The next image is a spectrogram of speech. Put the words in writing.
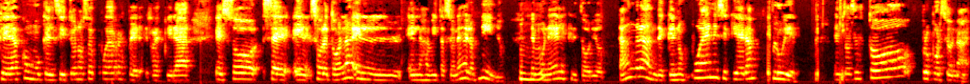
queda como que el sitio no se puede respirar. Eso, se, eh, sobre todo en, en, las habitaciones de los niños, le pone el escritorio tan grande que no puede ni siquiera fluir. Entonces todo proporcional.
